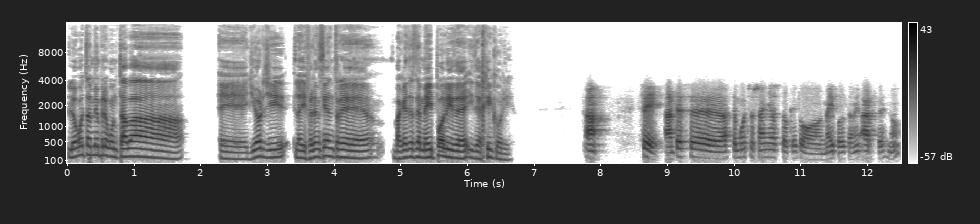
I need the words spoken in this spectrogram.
Luego también preguntaba eh, Georgie la diferencia entre baquetes de Maple y de, y de Hickory. Ah, sí, antes, eh, hace muchos años toqué con Maple también, Arce, ¿no?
